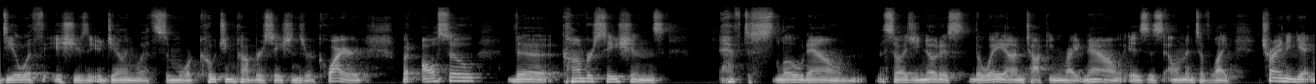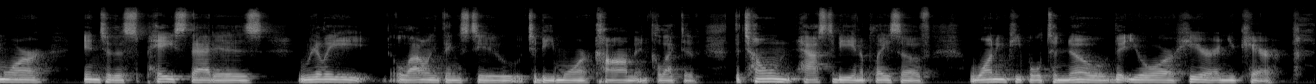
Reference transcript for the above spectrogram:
deal with issues that you're dealing with? Some more coaching conversations are required, but also the conversations have to slow down. So as you notice, the way I'm talking right now is this element of like trying to get more into this pace that is really allowing things to to be more calm and collective. The tone has to be in a place of wanting people to know that you're here and you care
